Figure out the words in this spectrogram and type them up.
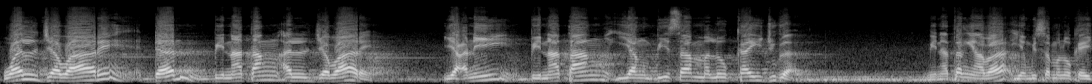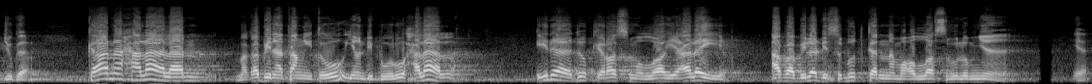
Wal jawari dan binatang al jawari yakni binatang yang bisa melukai juga. Binatang yang apa? Yang bisa melukai juga. Karena halalan maka binatang itu yang diburu halal. Idza dzukira smullahi alaihi apabila disebutkan nama Allah sebelumnya. Ya.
